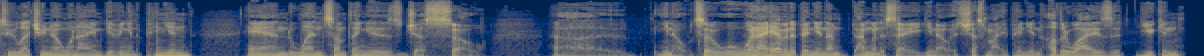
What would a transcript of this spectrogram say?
to let you know when I am giving an opinion and when something is just so. Uh, you know, so when I have an opinion, I'm I'm going to say, you know, it's just my opinion. Otherwise, it, you can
